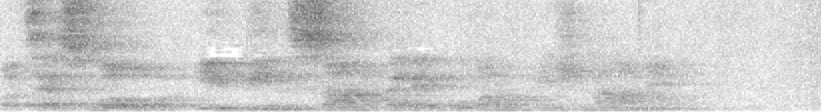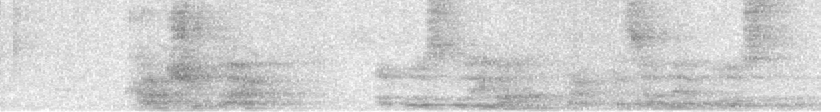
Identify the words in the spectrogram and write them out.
оце Слово, і Він сам перебував між нами. Каже так апостол Іван, так казали апостоли.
